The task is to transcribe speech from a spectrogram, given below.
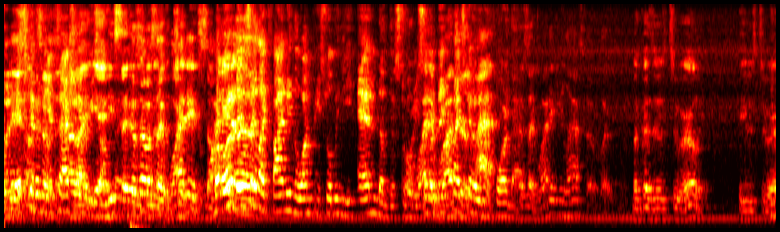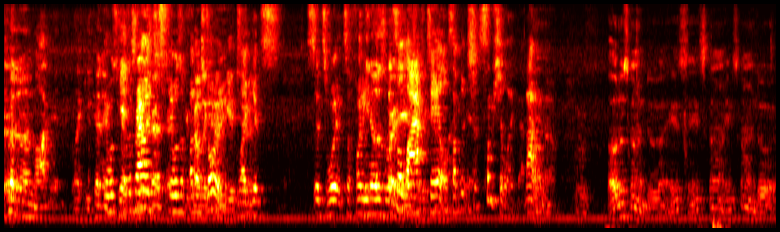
gonna it be is. It's gonna be. something. It's actually gonna be yeah, he said it Because I was gonna like, why legit be did- something. But why Oda did say like finding the One Piece will be the end of the story. Well, so why the did big fight's gonna be laugh? before I was like, why did he laugh though? Like, because it was too early. He was too He couldn't unlock it. Like he couldn't. It was get because to apparently just, it was a You funny probably couldn't story. get to Like it. it's it's it's it's a funny. He knows where it's it a is, laugh he tale. couldn't, Something yeah. some shit like that. I don't know. Oda's gonna do it. He's he's gonna he's gonna do it.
